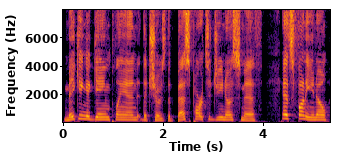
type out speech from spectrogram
making a game plan that shows the best parts of Geno Smith. And it's funny, you know,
